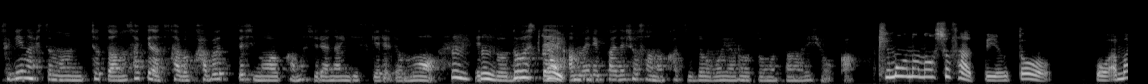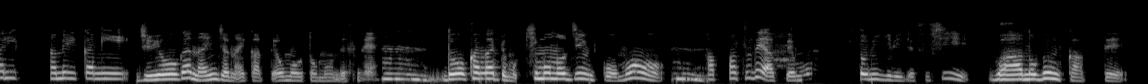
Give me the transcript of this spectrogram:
次の質問、ちょっとあのさっきだと多分かぶってしまうかもしれないんですけれども、うんえっと、どうしてはいアメリカで所作の活動をやろうと思ったのでしょうか？着物の所作っていうと、こう、あまりアメリカに需要がないんじゃないかって思うと思うんですね。うん。どう考えても着物人口もうん。活発であっても一握りですし、和の文化って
